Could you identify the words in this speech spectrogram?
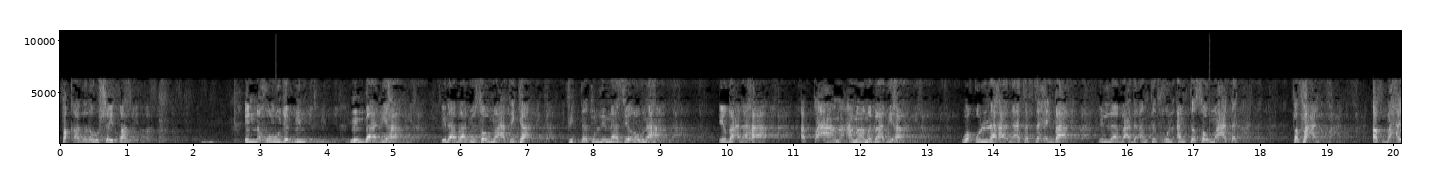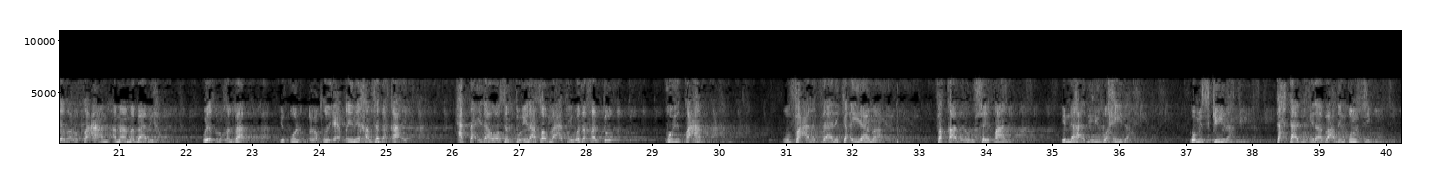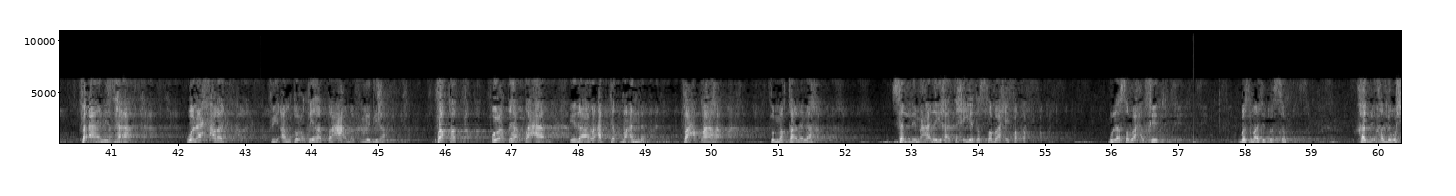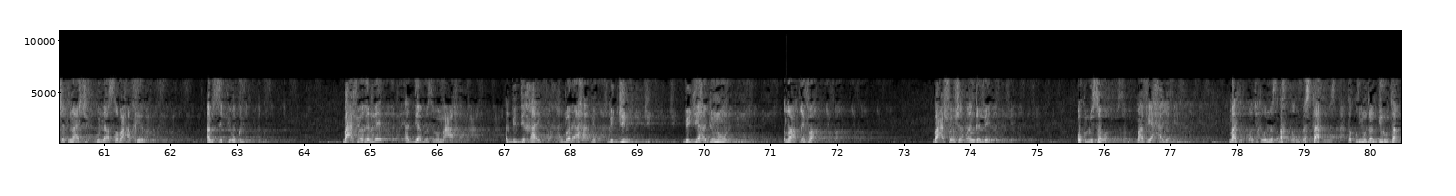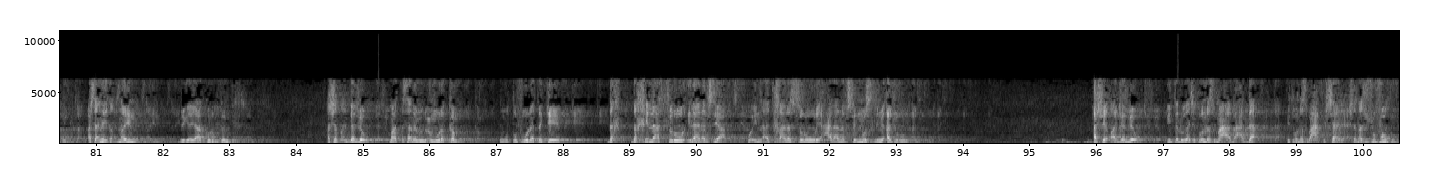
فقال له الشيطان إن خروج البنت من بابها إلى باب صومعتك فتنة للناس يرونها. يضع لها الطعام أمام بابها. وقل لها لا تفتح الباب إلا بعد أن تدخل أنت صومعتك. ففعل. أصبح يضع الطعام أمام بابها. ويطرق الباب. يقول أعطيني خمس دقائق. حتى إذا وصلت إلى صومعتي ودخلت خذ الطعام وفعلت ذلك أياما. فقال له الشيطان إن هذه وحيدة ومسكينة تحتاج إلى بعض الأنس فآنسها ولا حرج في أن تعطيها الطعام في يدها. فقط أعطيها الطعام إذا رأتك اطمأنت فأعطاها. ثم قال له سلم عليها تحية الصباح فقط. قل لها صباح الخير. بس ما تتبسم. خلي, خلي وشك ناشف. قل لها صباح الخير. أمسكي أكلي. بعد شوية قال لي أديها بسمة معاها. البدي خايفة وبراها بالجن. بيجيها جنون. لاطفة بعد شوية شيطان قال لي أكلوا سوا. ما في حاجة. ما تبقى تتونس أصلا. بس تاكل. تكون مدنجر وتاكل. عشان هي تطمئن. بقى ياكل مدنجر الشيطان قال له ما تسأل من عمرك كم؟ وطفولتك كيف؟ دخلها السرور إلى نفسها وإن أدخال السرور على نفس المسلم أجر. الشيطان قال له إنت لو جاي تتونس معاه بعد ده يتونس معاك في الشارع عشان الناس يشوفوكم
